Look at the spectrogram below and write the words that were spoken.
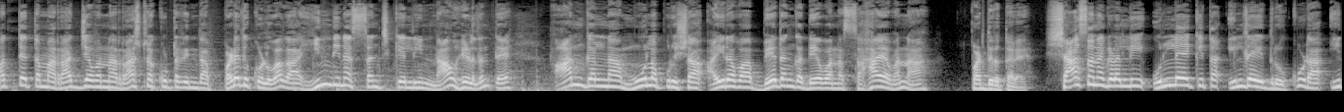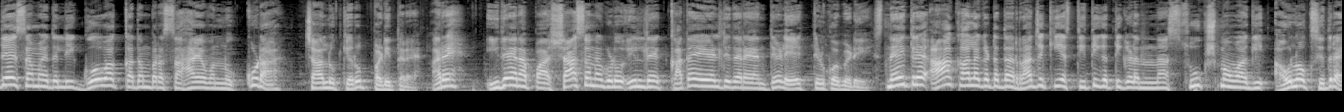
ಮತ್ತೆ ತಮ್ಮ ರಾಜ್ಯವನ್ನ ರಾಷ್ಟ್ರಕೂಟರಿಂದ ಪಡೆದುಕೊಳ್ಳುವಾಗ ಹಿಂದಿನ ಸಂಚಿಕೆಯಲ್ಲಿ ನಾವು ಹೇಳದಂತೆ ಆನ್ಗಲ್ನ ಮೂಲ ಪುರುಷ ಐರವ ಬೇದಂಗ ದೇವನ ಸಹಾಯವನ್ನ ಪಡೆದಿರುತ್ತಾರೆ. ಶಾಸನಗಳಲ್ಲಿ ಉಲ್ಲೇಖಿತ ಇಲ್ಲದೇ ಇದ್ರೂ ಕೂಡ ಇದೇ ಸಮಯದಲ್ಲಿ ಗೋವಾ ಕದಂಬರ ಸಹಾಯವನ್ನು ಕೂಡ ಚಾಲುಕ್ಯರು ಪಡಿತಾರೆ. ಅರೆ, ಇದೇನಪ್ಪ ಶಾಸನಗಳು ಇಲ್ಲದೆ ಕತೆ ಹೇಳ್ತಿದ್ದಾರೆ ಅಂತೇಳಿ ತಿಳ್ಕೊಬೇಡಿ. ಸ್ನೇಹಿತರೆ, ಆ ಕಾಲಘಟ್ಟದ ರಾಜಕೀಯ ಸ್ಥಿತಿಗತಿಗಳನ್ನ ಸೂಕ್ಷ್ಮವಾಗಿ ಅವಲೋಕಿಸಿದ್ರೆ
